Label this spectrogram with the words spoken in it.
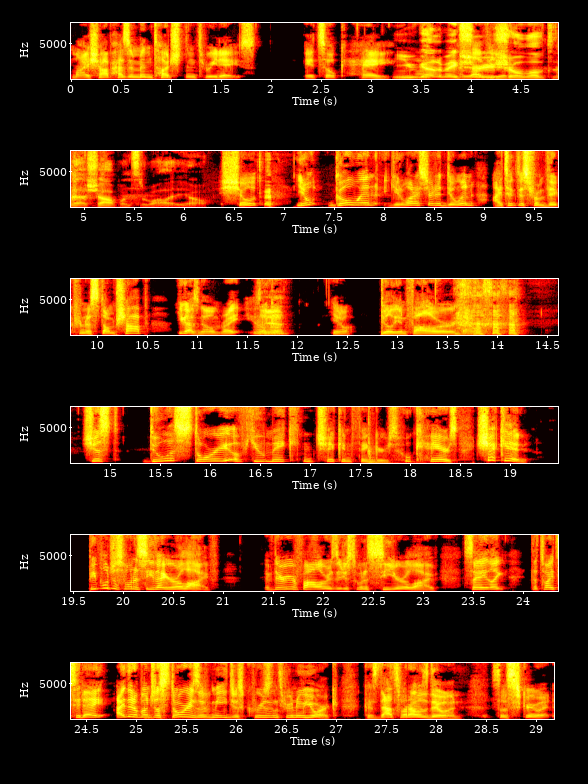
My shop hasn't been touched in three days. It's okay. You mm-hmm. got to make I sure you you. show love to that shop once in a while. You know, Show you know, go in. You know what I started doing? I took this from Vic from the Stump Shop. You guys know him, right? He's like Yeah. a you know billion follower account. just do a story of you making chicken fingers. Who cares? Chicken. People just want to see that you're alive. If they're your followers, they just want to see you're alive. Say like that's why today I did a bunch of stories of me just cruising through New York because that's what I was doing. So screw it.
